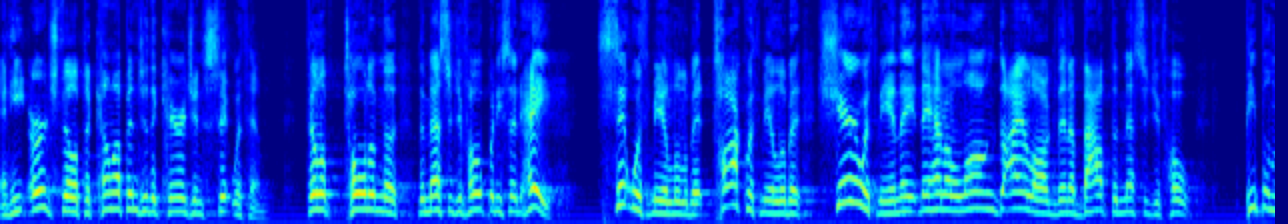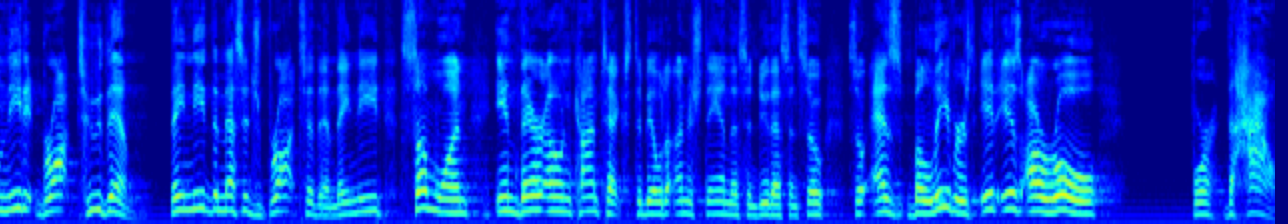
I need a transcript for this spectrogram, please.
and he urged Philip to come up into the carriage and sit with him. Philip told him the, the message of hope, but he said, Hey, sit with me a little bit, talk with me a little bit, share with me. And they, they had a long dialogue then about the message of hope. People need it brought to them. They need the message brought to them. They need someone in their own context to be able to understand this and do this. And so, so as believers, it is our role for the how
